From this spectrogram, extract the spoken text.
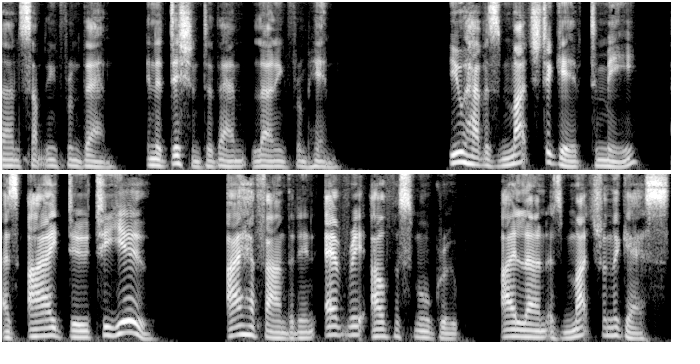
learn something from them in addition to them learning from him. You have as much to give to me as I do to you. I have found that in every Alpha small group, I learn as much from the guests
